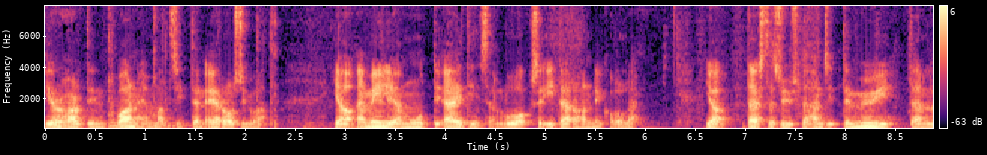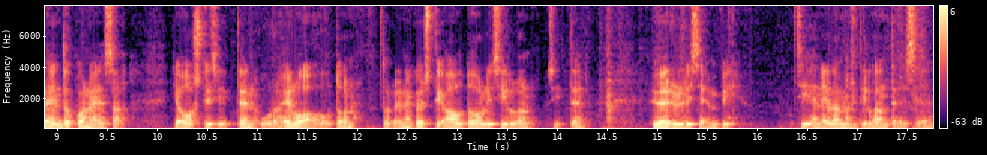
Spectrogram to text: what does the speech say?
Earhartin vanhemmat sitten erosivat ja Amelia muutti äitinsä luokse itärannikolle. Ja tästä syystä hän sitten myi tämän lentokoneensa ja osti sitten urheiluauton. Todennäköisesti auto oli silloin sitten hyödyllisempi siihen elämäntilanteeseen.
